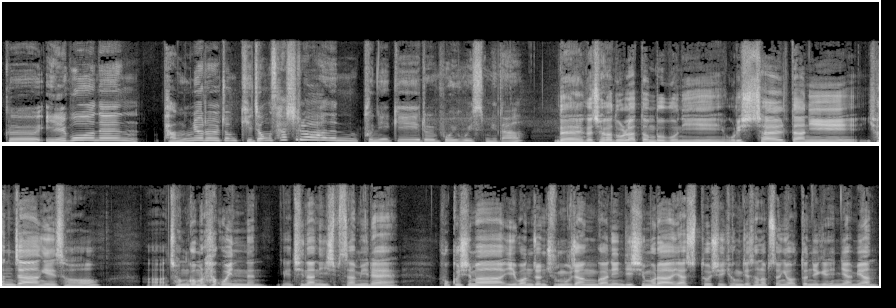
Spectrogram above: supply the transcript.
그 일본은 방류를 좀 기정사실화하는 분위기를 보이고 있습니다. 네, 그러니까 제가 놀랐던 부분이 우리 시찰단이 현장에서 어, 점검을 하고 있는 지난 23일에 후쿠시마 이 원전 주무장관인 니시무라 야스토시 경제산업성이 어떤 얘기를 했냐면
